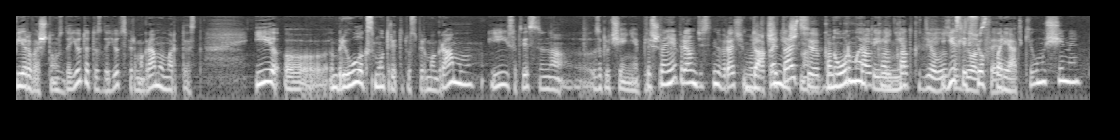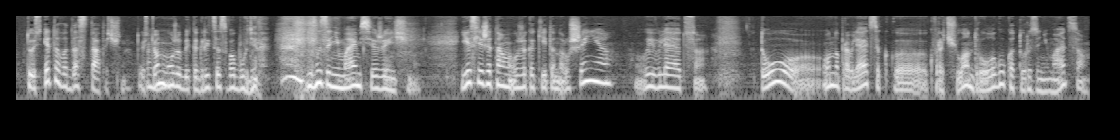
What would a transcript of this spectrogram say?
первое, что он сдает, это сдает спермограмму Мартест. И э, эмбриолог смотрит эту спермограмму и, соответственно, заключение пишет. То есть они прям действительно врач может да, читать, конечно. Как, Норма как, это или нет. Как делают, Если все в порядке у мужчины, то есть этого достаточно. То есть угу. он может быть, как говорится, свободен. И мы занимаемся женщиной. Если же там уже какие-то нарушения выявляются, то он направляется к, к врачу-андрологу, который занимается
